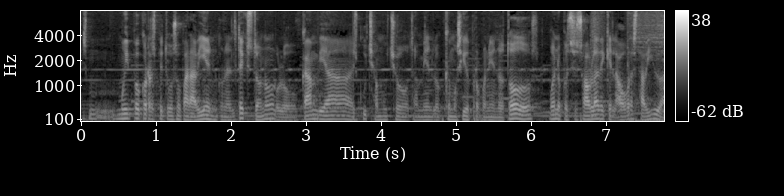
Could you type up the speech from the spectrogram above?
es muy poco respetuoso para bien con el texto, ¿no? Lo cambia, escucha mucho también lo que hemos ido proponiendo todos. Bueno, pues eso habla de que la obra está viva.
